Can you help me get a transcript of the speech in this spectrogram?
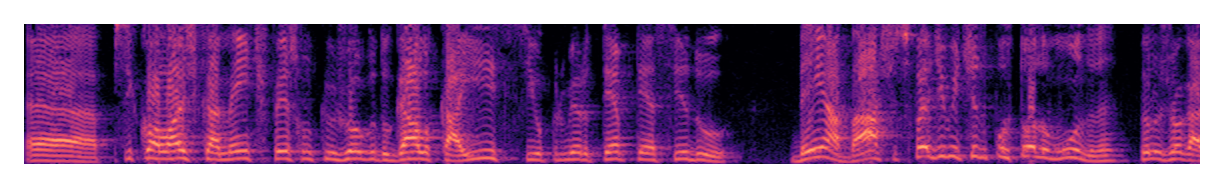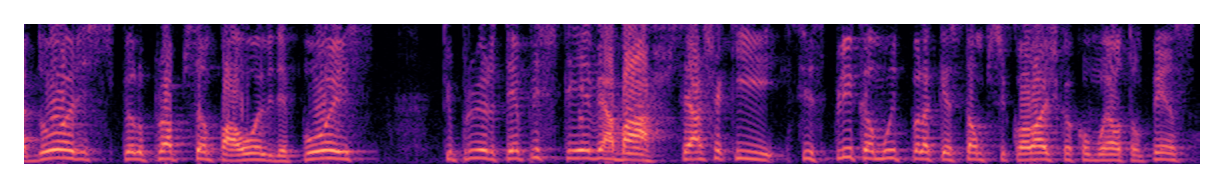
É, psicologicamente fez com que o jogo do Galo caísse e o primeiro tempo tenha sido bem abaixo. Isso foi admitido por todo mundo, né? Pelos jogadores, pelo próprio Sampaoli depois, que o primeiro tempo esteve abaixo. Você acha que se explica muito pela questão psicológica, como o Elton pensa?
